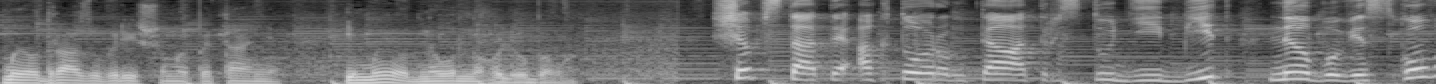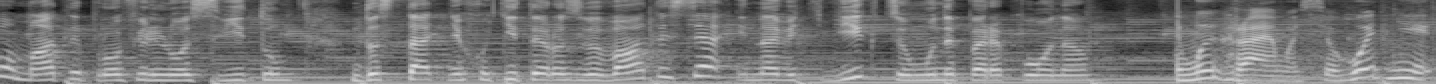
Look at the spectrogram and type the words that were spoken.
ми одразу вирішуємо питання, і ми одне одного любимо. Щоб стати актором театр студії Біт, не обов'язково мати профільну освіту. Достатньо хотіти розвиватися, і навіть вік цьому не перепона. Ми граємо сьогодні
